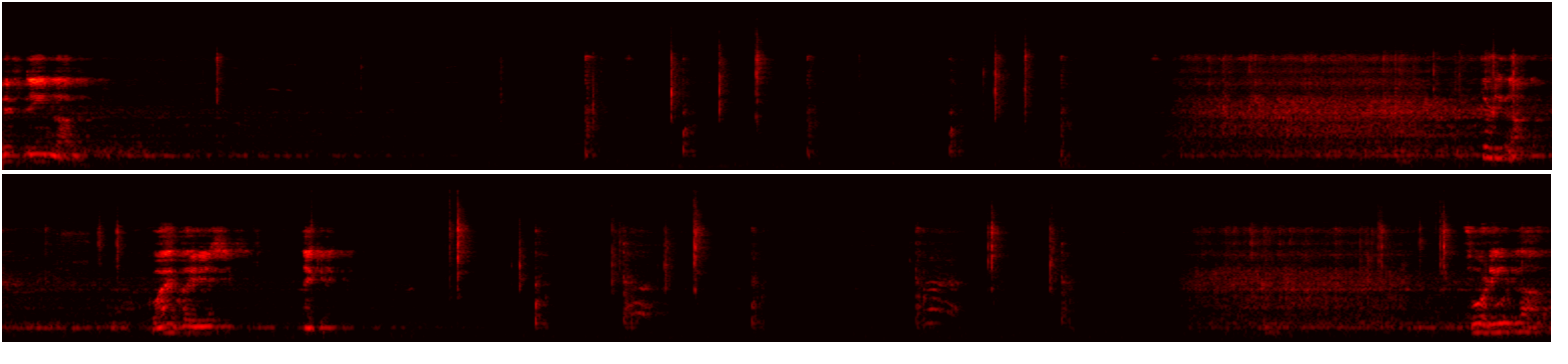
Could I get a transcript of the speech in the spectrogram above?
15 love. Thirty. Quiet, please. Sporting Love.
